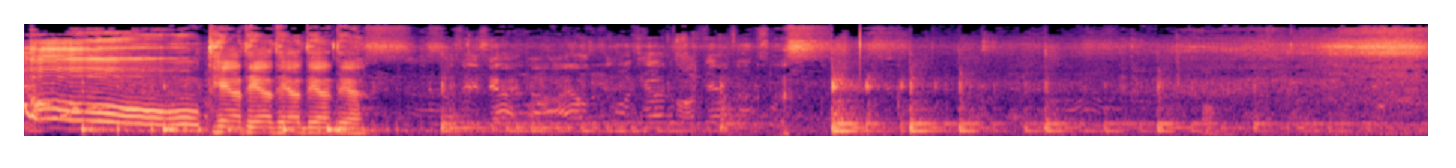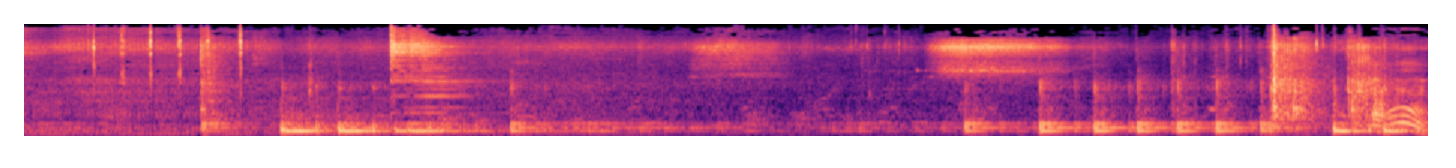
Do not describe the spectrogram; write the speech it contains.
哦，听听听听听。哦。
